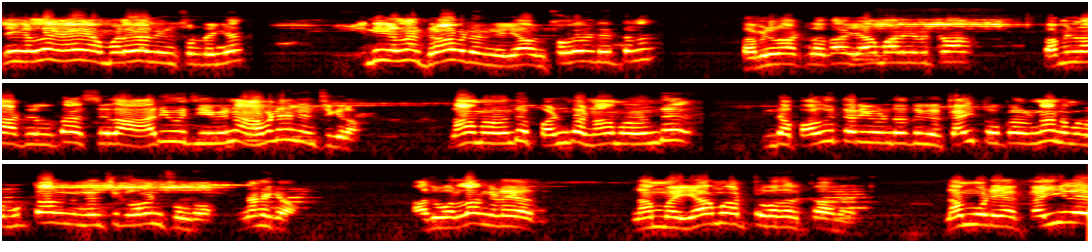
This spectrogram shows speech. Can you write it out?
நீங்கெல்லாம் ஏயா மலையாளின்னு சொல்றீங்க? நீங்கெல்லாம் திராவிடங்க ஐயா சொல்ல வேண்டியது தானே? தமிழ்நாட்டில் தான் ஏமாறி இருக்கான் தமிழ்நாட்டில் தான் சில அறிவு ஜீவின்னு அவனே நினச்சிக்கிறான். நாம வந்து பண்பை நாம வந்து இந்த பகுத்தறிவுன்றதுக்கு கை தூக்கணும்னா நம்மளை முட்டாள்னு நினச்சிக்கலாம்னு சொல்றோம். நினைக்கிறோம். அதுவெல்லாம் கிடையாது. நம்ம ஏமாற்றுவதற்காக நம்முடைய கையிலே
